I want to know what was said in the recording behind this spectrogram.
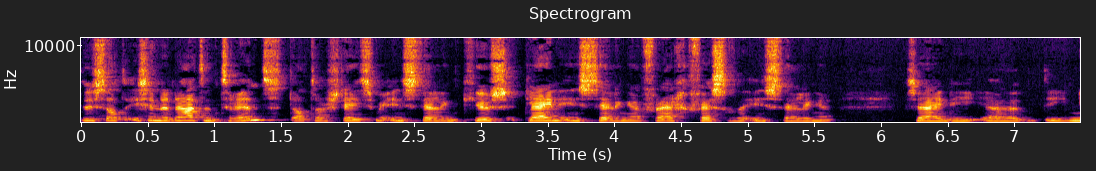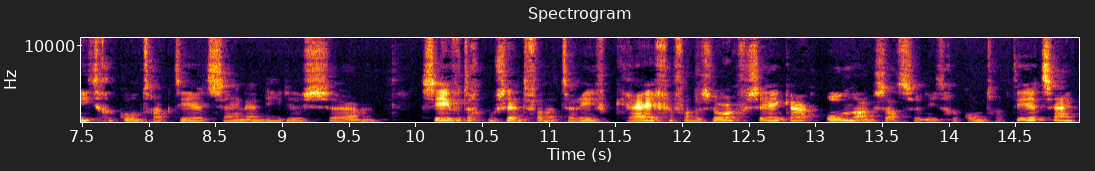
Dus dat is inderdaad een trend, dat er steeds meer instellingen, kleine instellingen, vrij gevestigde instellingen zijn die, uh, die niet gecontracteerd zijn en die dus 70% van het tarief krijgen van de zorgverzekeraar, ondanks dat ze niet gecontracteerd zijn.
